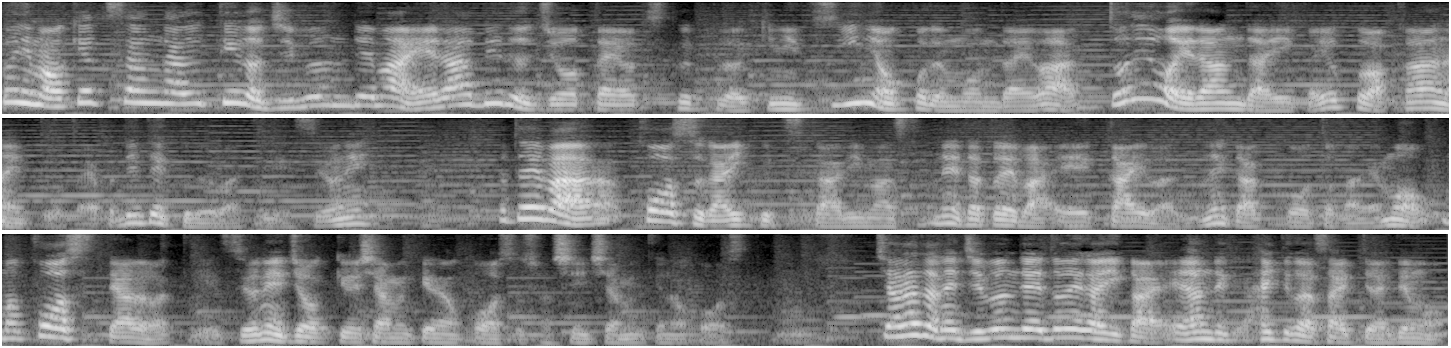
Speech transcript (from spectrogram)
ふうにまあお客さんがある程度自分でまあ選べる状態を作った時に次に起こる問題は、どれを選んだらいいかよくわからないってことがやっぱ出てくるわけですよね。例えば、コースがいくつかありますね。例えば、英会話のね、学校とかでも、まあ、コースってあるわけですよね。上級者向けのコース、初心者向けのコース。じゃあ、あなたね、自分でどれがいいか選んで入ってくださいって言われても、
